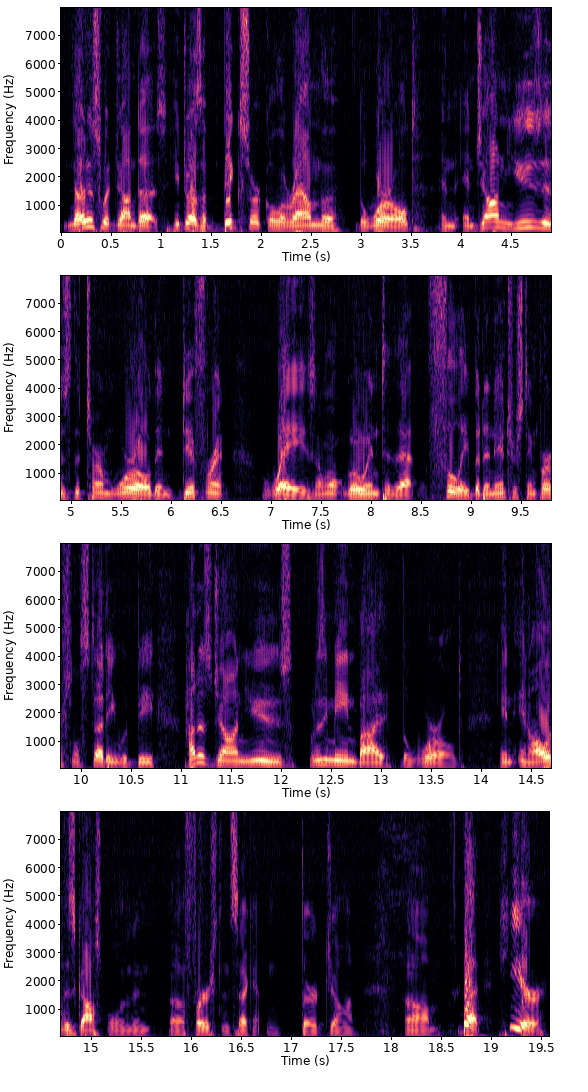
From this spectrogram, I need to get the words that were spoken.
Notice what John does. He draws a big circle around the, the world, and, and John uses the term world in different ways. I won't go into that fully, but an interesting personal study would be how does John use, what does he mean by the world in, in all of his gospel and in uh, 1st and 2nd and 3rd John? Um, but here,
